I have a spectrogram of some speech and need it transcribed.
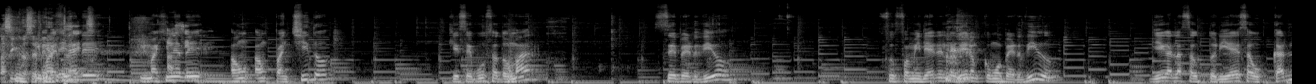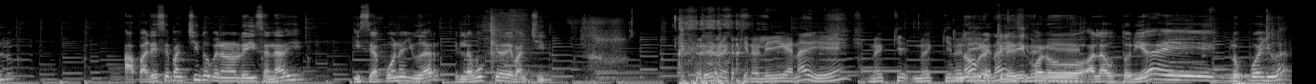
Así que no se. Imagínate, imagínate Así. a un, a un panchito que se puso a tomar, se perdió, sus familiares lo vieron como perdido, llegan las autoridades a buscarlo, aparece Panchito pero no le dice a nadie y se pone a ayudar en la búsqueda de Panchito. Pero no es que no le diga a nadie, ¿eh? No es que no, es que no, No, le pero diga es a que nadie. le dijo a, lo- que- a las autoridades, los puede ayudar.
